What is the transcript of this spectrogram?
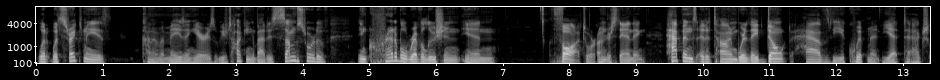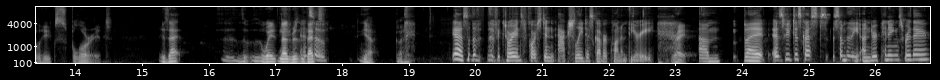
what what strikes me is kind of amazing here is what you're talking about is some sort of incredible revolution in thought or understanding happens at a time where they don't have the equipment yet to actually explore it. Is that uh, the, way? No, that's so, yeah. Go ahead. Yeah, so the, the Victorians, of course, didn't actually discover quantum theory. Right. Um, but as we've discussed, some of the underpinnings were there,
